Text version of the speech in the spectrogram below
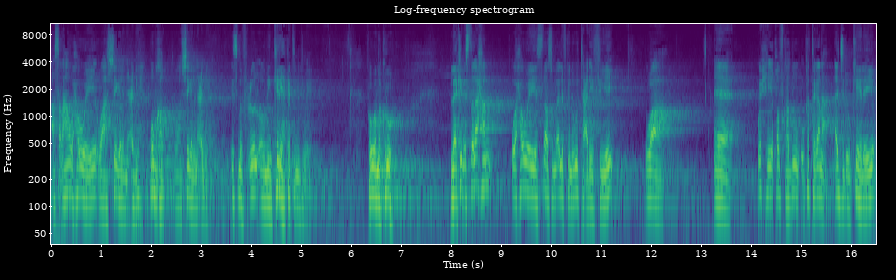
asal ahaan waxa weeye waa shayga la necab yahay waa shayga la necab ism mafcuul oo min kariha ka weeye. Fa huwa makruuh. Laakiin isilaaxan waxa weeye sidaasuu mualifka nagu tacriifiyey waa wixii qofka hadduu uu ka tagana ajir uu ka heleeyo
